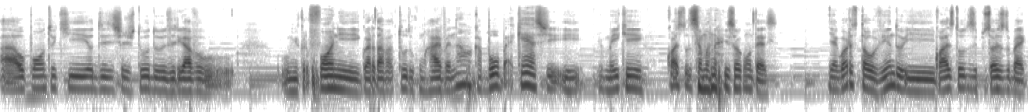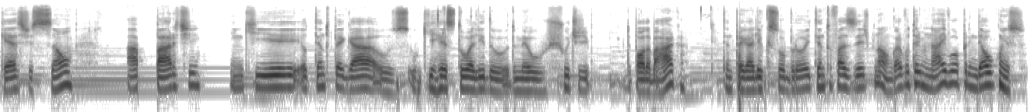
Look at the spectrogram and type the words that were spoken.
ao ponto que eu desistia de tudo, desligava o, o microfone e guardava tudo com raiva. Não, acabou o backcast. E meio que quase toda semana isso acontece. E agora tu tá ouvindo e quase todos os episódios do backcast são a parte em que eu tento pegar os, o que restou ali do, do meu chute do pau da barraca. Tento pegar ali o que sobrou e tento fazer, tipo, não, agora eu vou terminar e vou aprender algo com isso.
